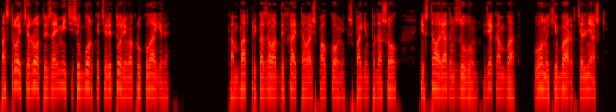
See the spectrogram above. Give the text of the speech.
Постройте роту и займитесь уборкой территории вокруг лагеря. Комбат приказал отдыхать, товарищ полковник. Шпагин подошел и встал рядом с Зубовым. Где комбат? Вон у хибары, в тельняшке.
